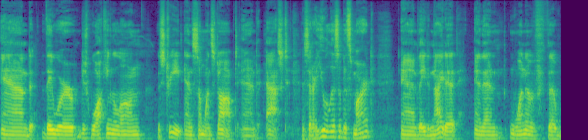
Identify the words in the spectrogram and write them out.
and they were just walking along the street and someone stopped and asked and said, "Are you Elizabeth Smart?" And they denied it and then one of the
